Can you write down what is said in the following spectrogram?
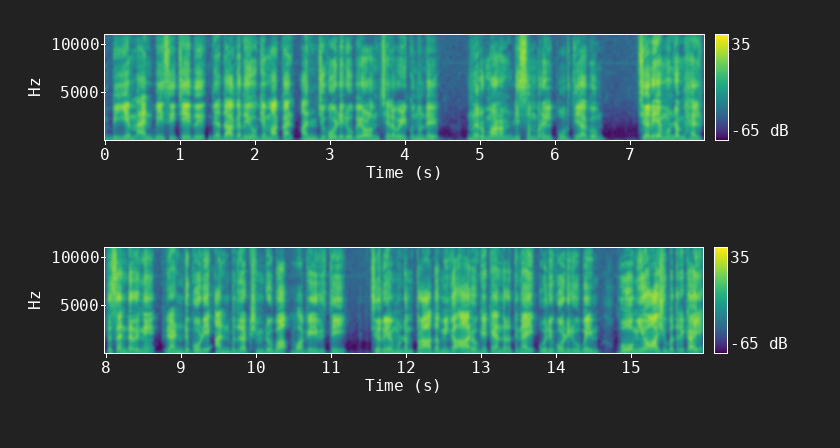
B M and B C ചെയ്ത് ഗതാഗതയോഗ്യമാക്കാൻ അഞ്ചു കോടി രൂപയോളം ചെലവഴിക്കുന്നുണ്ട്. നിർമ്മാണം ഡിസംബറിൽ പൂർത്തിയാകും. ചെറിയമുണ്ടം ഹെൽത്ത് സെന്ററിന് രണ്ട് കോടി അൻപത് ലക്ഷം രൂപ വകയിരുത്തി. ചെറിയമുണ്ടം പ്രാഥമിക ആരോഗ്യ കേന്ദ്രത്തിനായി ഒരു കോടി രൂപയും ഹോമിയോ ആശുപത്രിക്കായി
